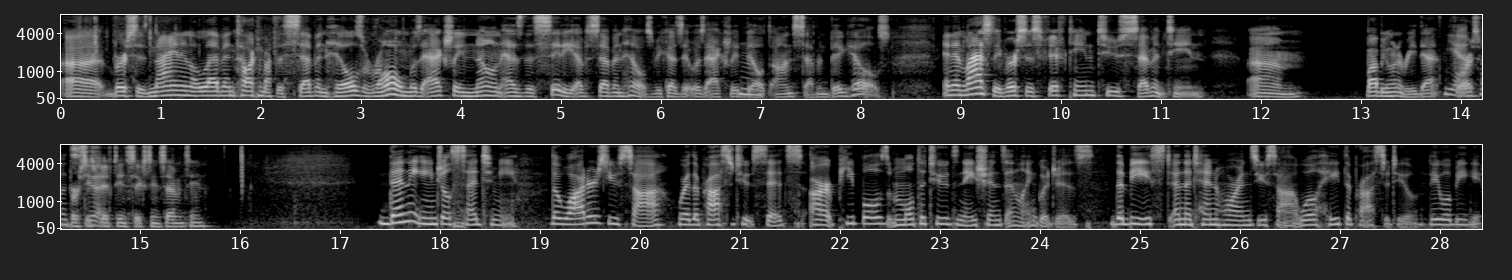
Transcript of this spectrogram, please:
Uh, verses 9 and 11 talking about the seven hills. Rome was actually known as the city of seven hills because it was actually built on seven big hills. And then lastly, verses 15 to 17. Um, Bob, you want to read that Yeah, for us? Verses do it. 15, 16, 17. Then the angel said to me, The waters you saw, where the prostitute sits, are peoples, multitudes, nations, and languages. The beast and the ten horns you saw will hate the prostitute. They will be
